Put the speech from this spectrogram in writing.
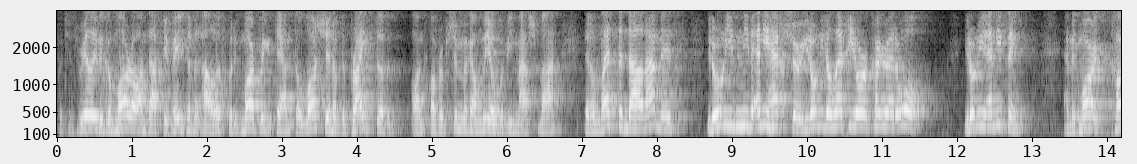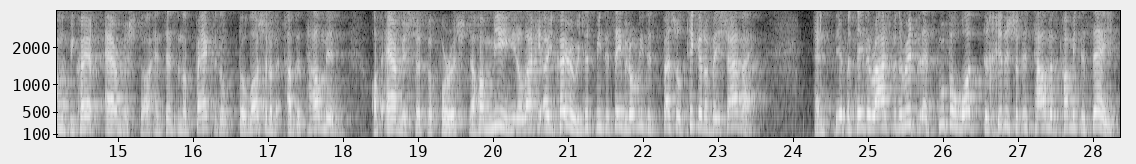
which is really the Gemara on Daf Yeveza at Aleph, but the Gemara brings down that the Loshin of the Brisa of, Rav Shimon Gamliel would be mashma, that unless the Dal Amis, you don't even need any hechsher, you don't need a lechi or a kaira at all. You don't need anything. And the Gemara comes b'koyach Er and says from the fact that the, the Loshin of, of, the Talmud of Er Mishnah, Befurish, the Hammi need a kaira, we just mean to say we don't need the special ticket of Beishamai. And therefore say the Raj for the Ritva, that's Gufa what the Chiddush of this Talmud is coming to say.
